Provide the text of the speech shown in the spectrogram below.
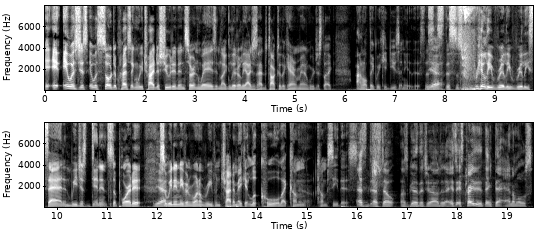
it, it, it was just it was so depressing we tried to shoot it in certain ways and like literally i just had to talk to the cameraman we are just like i don't think we could use any of this this Yeah. is this is really really really sad and we just didn't support it Yeah. so we didn't even want to even try to make it look cool like come come see this That's that's dope. That's good that you all do that. It's it's crazy to think that animals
